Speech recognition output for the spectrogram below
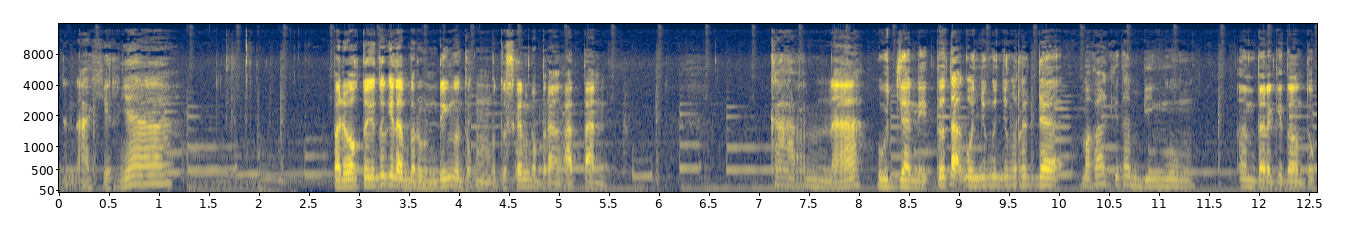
Dan akhirnya pada waktu itu kita berunding untuk memutuskan keberangkatan. Karena hujan itu tak kunjung-kunjung reda, maka kita bingung antara kita untuk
